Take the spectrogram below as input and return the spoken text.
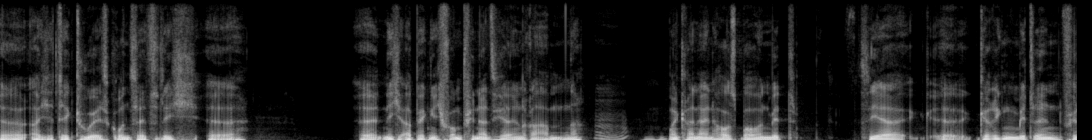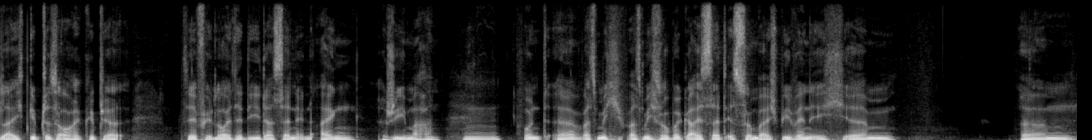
äh, Architektur ist grundsätzlich äh, äh, nicht abhängig vom finanziellen Rahmen. Ne? Mhm. Man kann ein Haus bauen mit sehr äh, geringen Mitteln. Vielleicht gibt es auch, es gibt ja sehr viele Leute, die das dann in Eigenregie machen. Mhm. Und äh, was, mich, was mich so begeistert, ist zum Beispiel, wenn ich, ähm, ähm,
